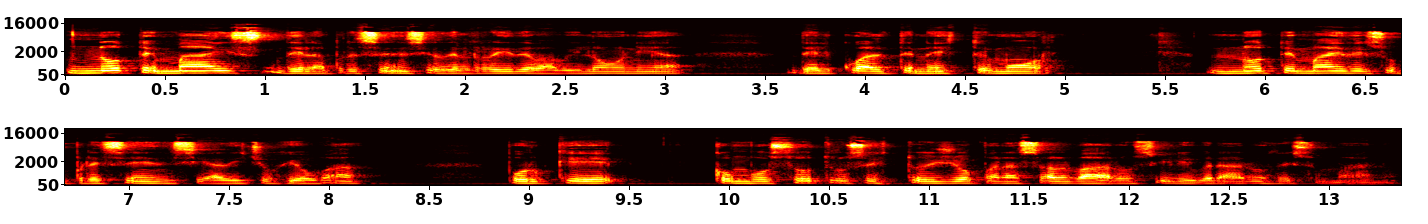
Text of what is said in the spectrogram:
No temáis de la presencia del rey de Babilonia, del cual tenéis temor. No temáis de su presencia, ha dicho Jehová, porque con vosotros estoy yo para salvaros y libraros de su mano.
